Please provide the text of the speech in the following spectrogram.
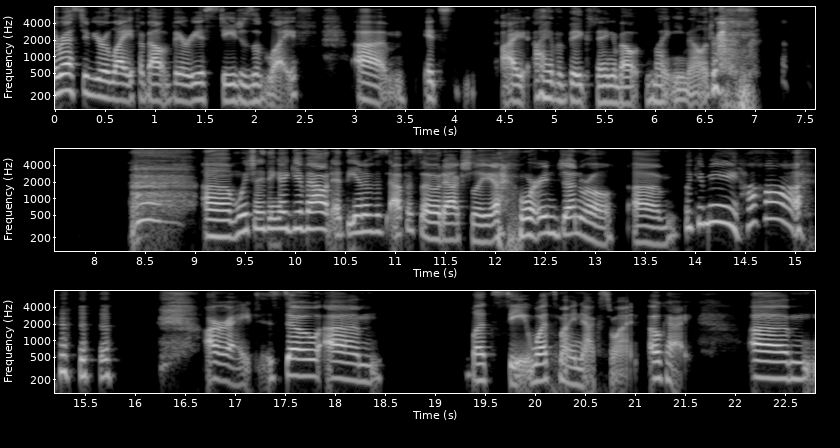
the rest of your life about various stages of life um, it's i i have a big thing about my email address um, which I think I give out at the end of this episode, actually, or in general. Um, look at me, haha. All right, so um, let's see, what's my next one? Okay. Um,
